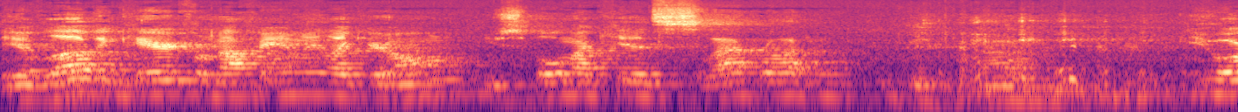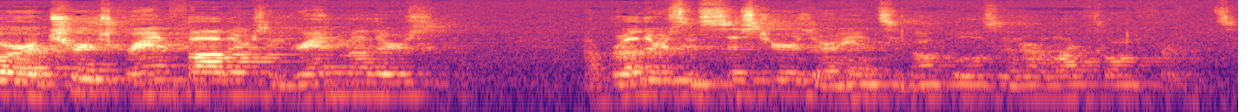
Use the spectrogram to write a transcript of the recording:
You have loved and cared for my family like your own. You spoil my kids slap rotten. Um, you are our church grandfathers and grandmothers, our brothers and sisters, our aunts and uncles, and our lifelong friends.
